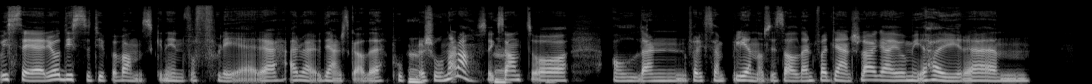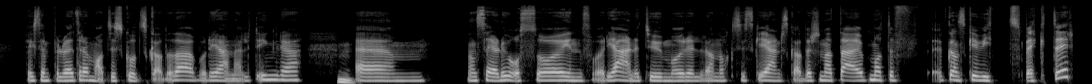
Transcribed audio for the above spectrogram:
Vi ser jo disse typer vanskene innenfor flere ervervet hjerneskadepopulasjoner, da, så ikke sant, og alderen, for eksempel gjennomsnittsalderen for et hjerneslag er jo mye høyere enn for eksempel ved traumatisk hodeskade, da, hvor de gjerne er litt yngre. Mm. Um, man ser det jo også innenfor hjernetumor eller anoksiske hjerneskader, sånn at det er jo på en måte et ganske vidt spekter.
